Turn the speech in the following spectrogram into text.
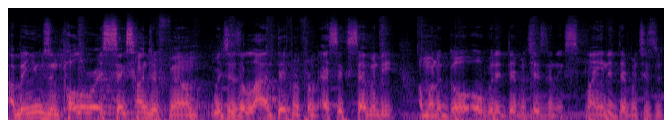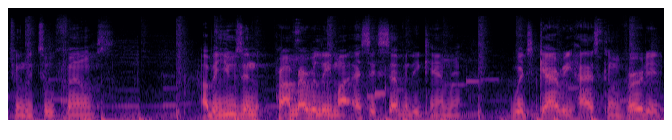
I've been using Polaroid 600 film, which is a lot different from SX70. I'm gonna go over the differences and explain the differences between the two films. I've been using primarily my SX70 camera, which Gary has converted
